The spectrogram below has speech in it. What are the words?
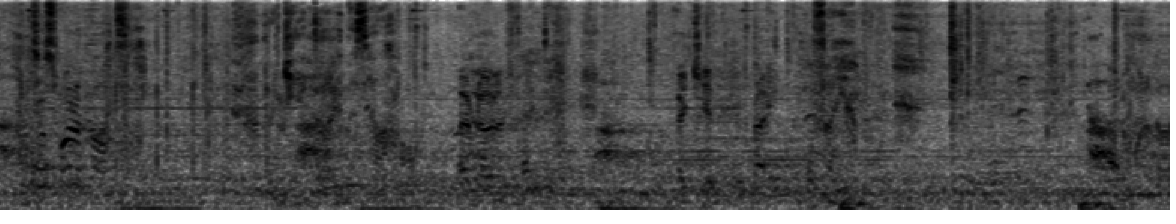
I just want to go outside. I can't die in this hell. I'm not infected. I can't right if I am. I don't want to go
